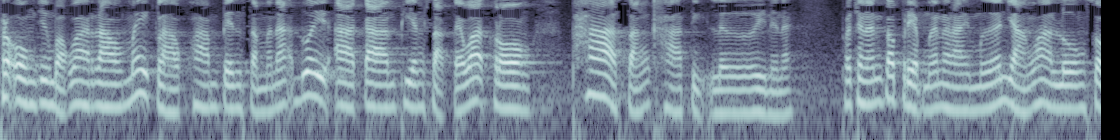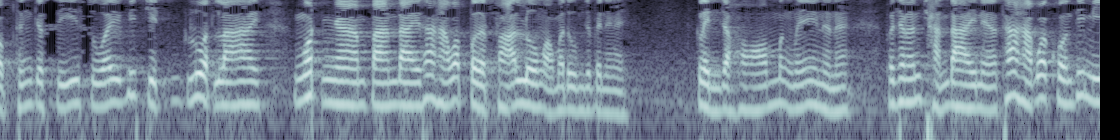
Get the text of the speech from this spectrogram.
พระองค์จึงบอกว่าเราไม่กล่าวความเป็นสมณะด้วยอาการเพียงสักแต่ว่าครองผ้าสังคาติเลยเนี่ยนะเพราะฉะนั้นก็เปรียบเหมือนอะไรเหมือนอย่างว่าโลงศพถึงจะสีสวยวิจิตรลวดลาย งดงามปานใด ถ้าหาว่าเปิดฝาโลงออกมาดูมจะเป็นยังไง กลิ่นจะหอมบ้างไหมเนี่ยนะเพราะฉะนั้นฉันใดเนี่ยถ้าหากว่าคนที่มี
